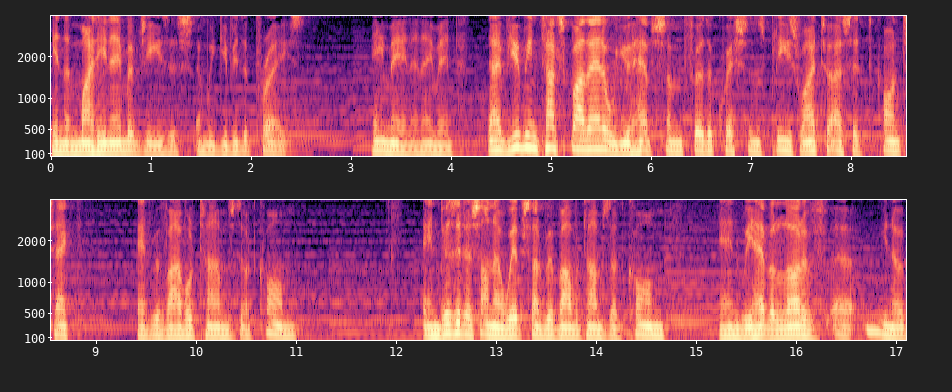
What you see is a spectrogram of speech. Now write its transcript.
in the mighty name of Jesus, and we give you the praise. Amen and amen. Now, if you've been touched by that or you have some further questions, please write to us at contact at revivaltimes.com and visit us on our website, revivaltimes.com and we have a lot of uh, you know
